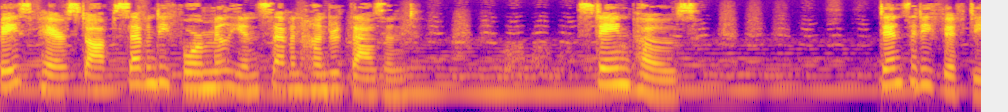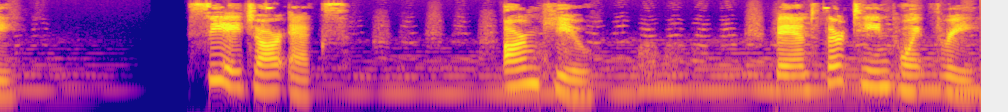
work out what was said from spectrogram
Base pair stop 74 million 700,000. Stain pose. Density 50. CHRX. ARM Q. Band 13.3.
